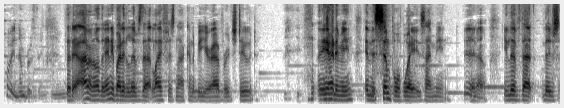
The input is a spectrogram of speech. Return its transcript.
Probably a number of things. I mean, that I don't know that anybody that lives that life is not going to be your average dude. you know what I mean? In the simple ways, I mean. Yeah. You know, you live that there's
